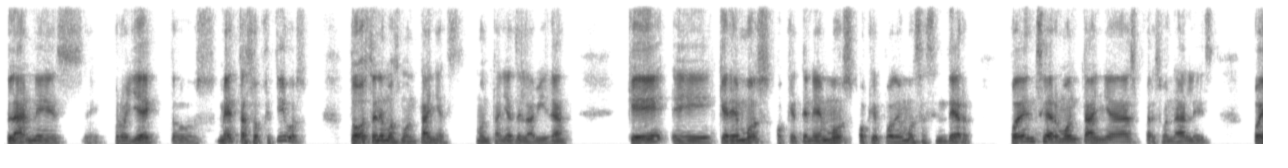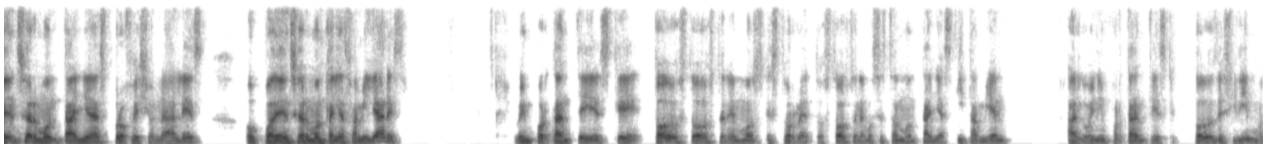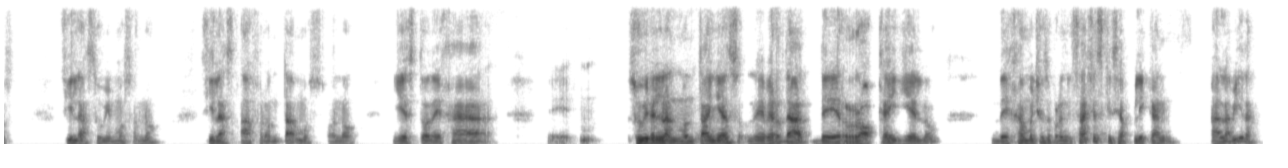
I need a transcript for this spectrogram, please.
planes, eh, proyectos, metas, objetivos. Todos tenemos montañas, montañas de la vida que eh, queremos o que tenemos o que podemos ascender. Pueden ser montañas personales, pueden ser montañas profesionales o pueden ser montañas familiares. Lo importante es que todos, todos tenemos estos retos, todos tenemos estas montañas y también algo bien importante es que todos decidimos si las subimos o no, si las afrontamos o no. Y esto deja eh, subir en las montañas de verdad, de roca y hielo, deja muchos aprendizajes que se aplican a la vida.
